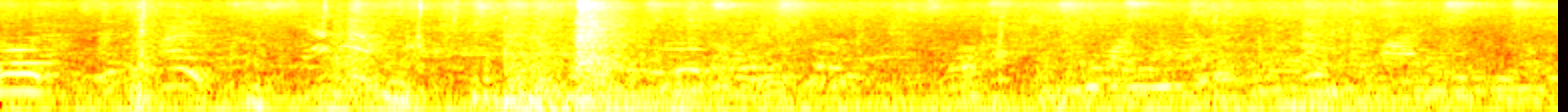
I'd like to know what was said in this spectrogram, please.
Thank you.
